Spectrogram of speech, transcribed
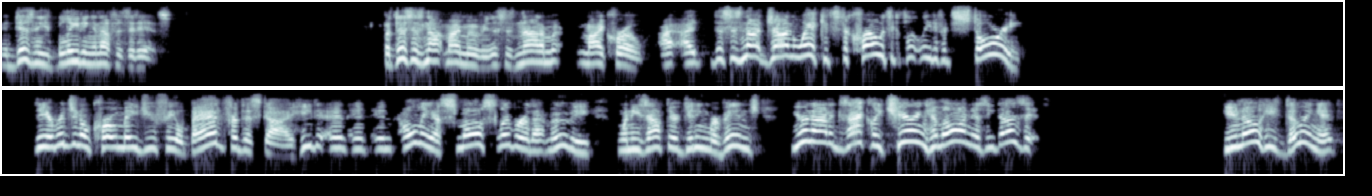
And Disney's bleeding enough as it is. But this is not my movie. This is not a, my Crow. I, I this is not John Wick. It's the Crow. It's a completely different story. The original Crow made you feel bad for this guy. He and, and, and only a small sliver of that movie when he's out there getting revenge. You're not exactly cheering him on as he does it. You know he's doing it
